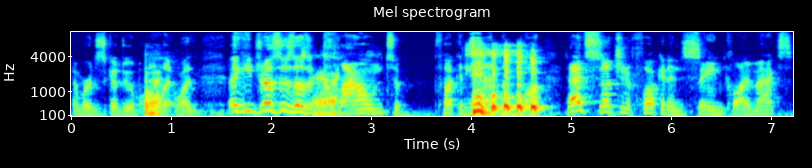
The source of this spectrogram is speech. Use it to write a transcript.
and we're just gonna do them all at once. Like he dresses as a clown to fucking set them up. That's such a fucking insane climax.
